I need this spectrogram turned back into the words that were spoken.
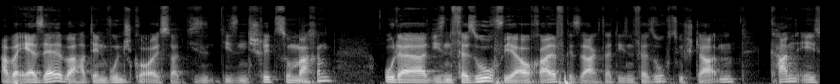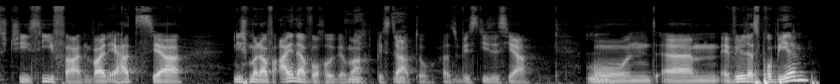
Aber er selber hat den Wunsch geäußert, diesen, diesen Schritt zu machen. oder diesen Versuch, wie auch Ralf gesagt hat, diesen Versuch zu starten, kann es GC fahren, weil er hat es ja nicht mal auf einer Woche gemacht bis dato, also bis dieses Jahr. Mhm. Und ähm, er will das probieren.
